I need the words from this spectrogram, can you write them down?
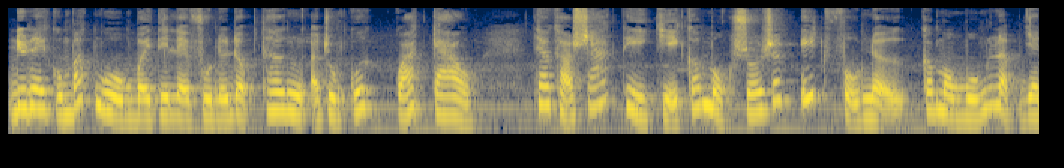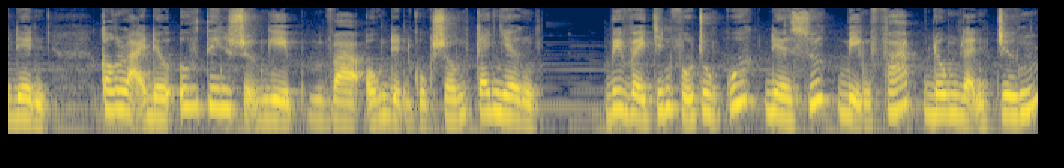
Điều này cũng bắt nguồn bởi tỷ lệ phụ nữ độc thân ở Trung Quốc quá cao. Theo khảo sát thì chỉ có một số rất ít phụ nữ có mong muốn lập gia đình, còn lại đều ưu tiên sự nghiệp và ổn định cuộc sống cá nhân. Vì vậy, chính phủ Trung Quốc đề xuất biện pháp đông lạnh trứng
